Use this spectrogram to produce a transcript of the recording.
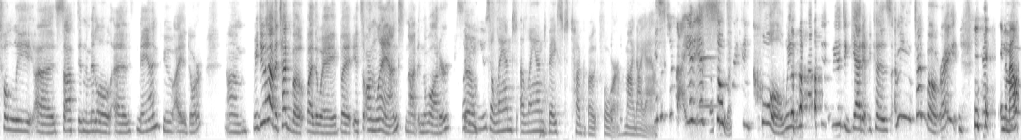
totally uh, soft in the middle uh, man who I adore. Um, we do have a tugboat, by the way, but it's on land, not in the water. So what do you use a land a land based tugboat for? Might I ask? It's, just, it's so freaking cool. We, we, had to, we, had to, get it because I mean tugboat, right? in the mountains.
